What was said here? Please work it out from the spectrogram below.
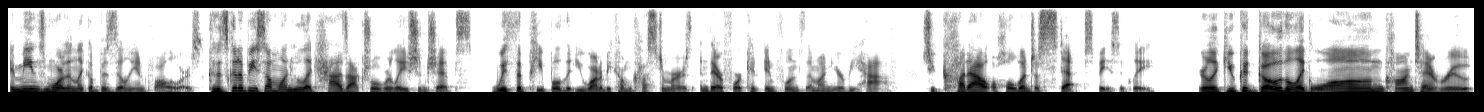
it means more than like a bazillion followers because it's going to be someone who like has actual relationships with the people that you want to become customers and therefore can influence them on your behalf. So you cut out a whole bunch of steps basically. You're like, you could go the like long content route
